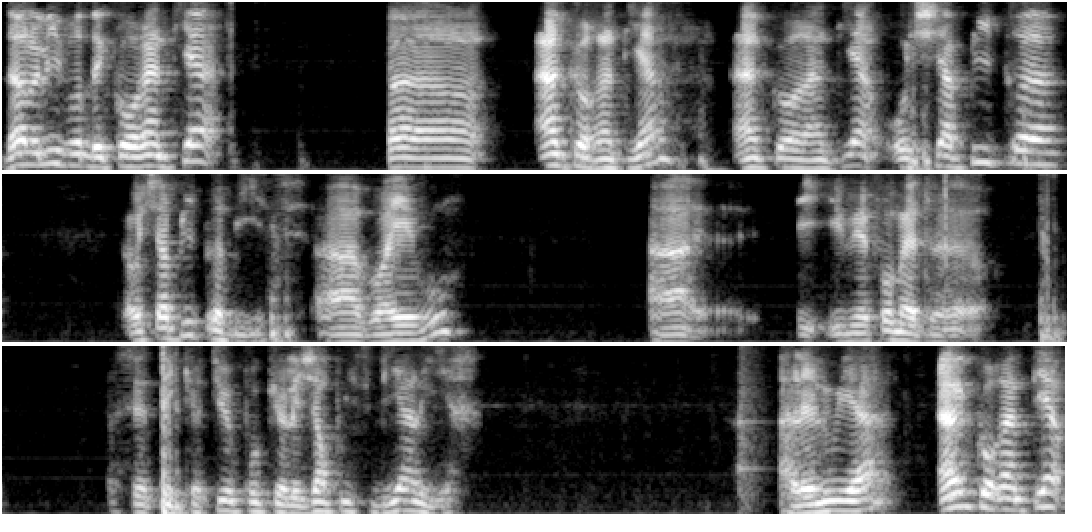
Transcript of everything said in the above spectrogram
Dans le livre de Corinthiens, euh, 1 Corinthiens, 1 Corinthiens au chapitre, au chapitre 10. Ah, voyez-vous? Ah, il me faut mettre euh, cette écriture pour que les gens puissent bien lire. Alléluia. 1 Corinthiens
